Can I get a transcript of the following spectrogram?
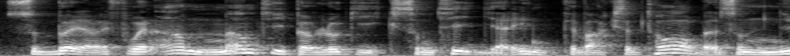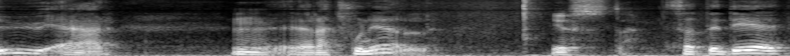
så börjar vi få en annan typ av logik som tidigare inte var acceptabel som nu är eh, rationell. Just det. Så att det,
